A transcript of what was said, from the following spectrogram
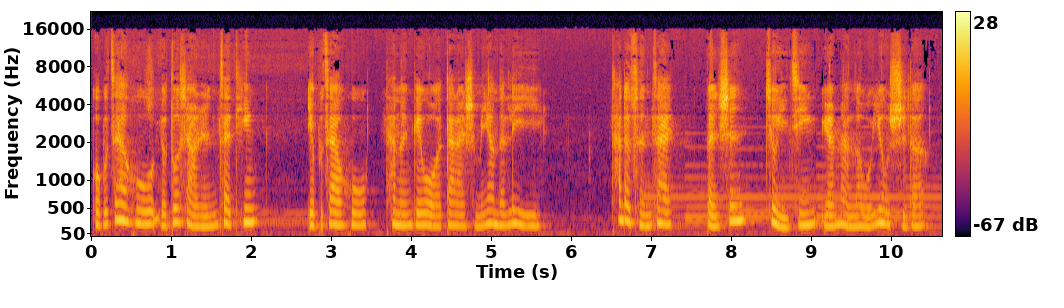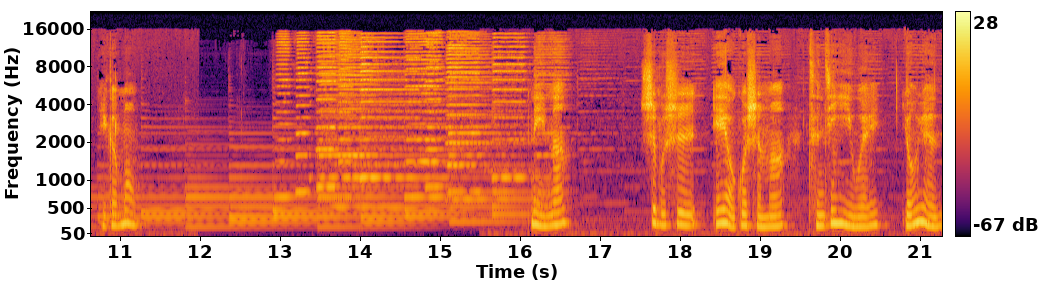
我不在乎有多少人在听，也不在乎它能给我带来什么样的利益，它的存在本身就已经圆满了我幼时的一个梦。你呢？是不是也有过什么曾经以为永远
